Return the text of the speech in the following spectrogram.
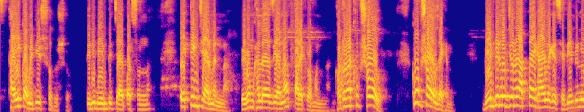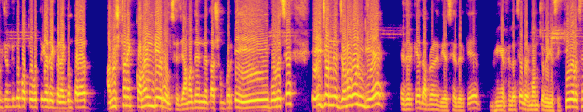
স্থায়ী কমিটির সদস্য। তিনি বিএনপির চেয়ারপারসন না অ্যাক্টিং চেয়ারম্যান না, বেগম খালেদা জিয়া না, তারেক রহমান না। ঘটনা খুব সরল খুব সরল দেখেন। বিএনপির লোকজনের আত্মায় ঘায়ে লেগেছে। বিএনপির লোকজন কিন্তু পত্রপত্রিকা দেখবেন, একদম তারা আনুষ্ঠানিক কমেন্ট দিয়ে বলছে যে, আমাদের নেতা সম্পর্কে এই বলেছে, এই জন্য জনগণ গিয়ে এদেরকে দাবরানি দিয়েছে, এদেরকে ভেঙে ফেলেছে, এদের মঞ্চ ভেঙেছে। কি বলেছে?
